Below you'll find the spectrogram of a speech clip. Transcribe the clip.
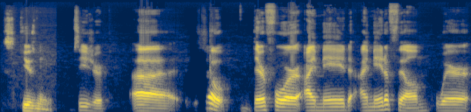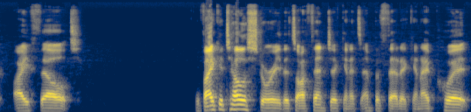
excuse me, seizure. Uh, so therefore, I made I made a film where I felt if I could tell a story that's authentic and it's empathetic, and I put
